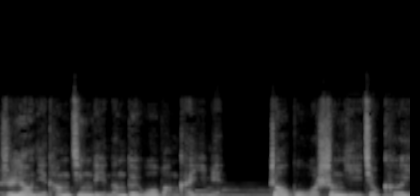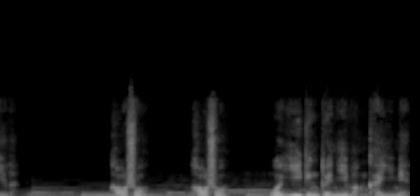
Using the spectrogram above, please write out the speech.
只要你唐经理能对我网开一面，照顾我生意就可以了。好说好说，我一定对你网开一面，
